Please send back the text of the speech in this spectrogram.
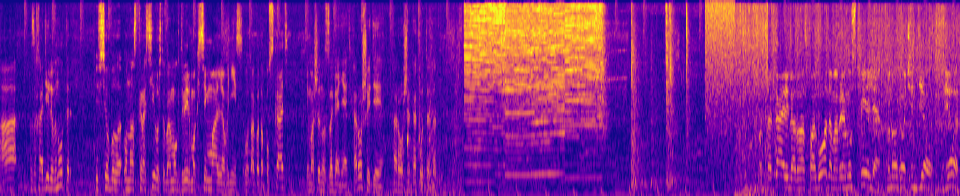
а заходили внутрь, и все было у нас красиво, чтобы я мог дверь максимально вниз вот так вот опускать и машину загонять. Хорошая идея? Хорошая, как вот этот. Такая, ребята, у нас погода. Мы прям успели много очень дел сделать.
